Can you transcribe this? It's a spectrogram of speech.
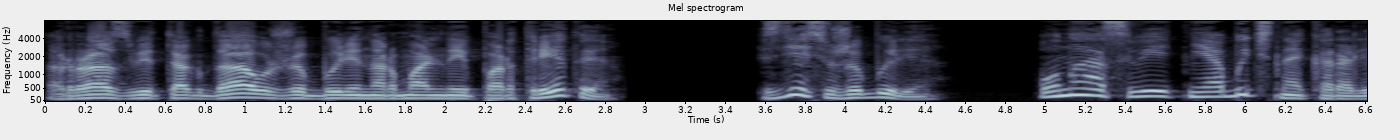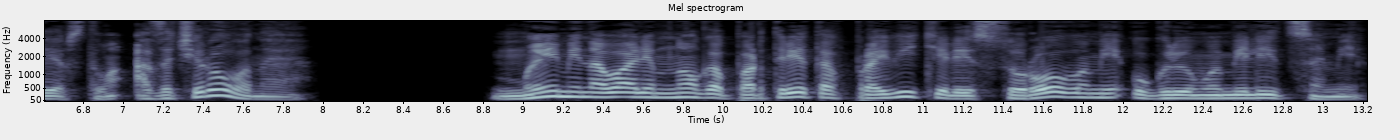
Разве тогда уже были нормальные портреты? Здесь уже были. У нас ведь не обычное королевство, а зачарованное. Мы миновали много портретов правителей с суровыми угрюмыми лицами.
